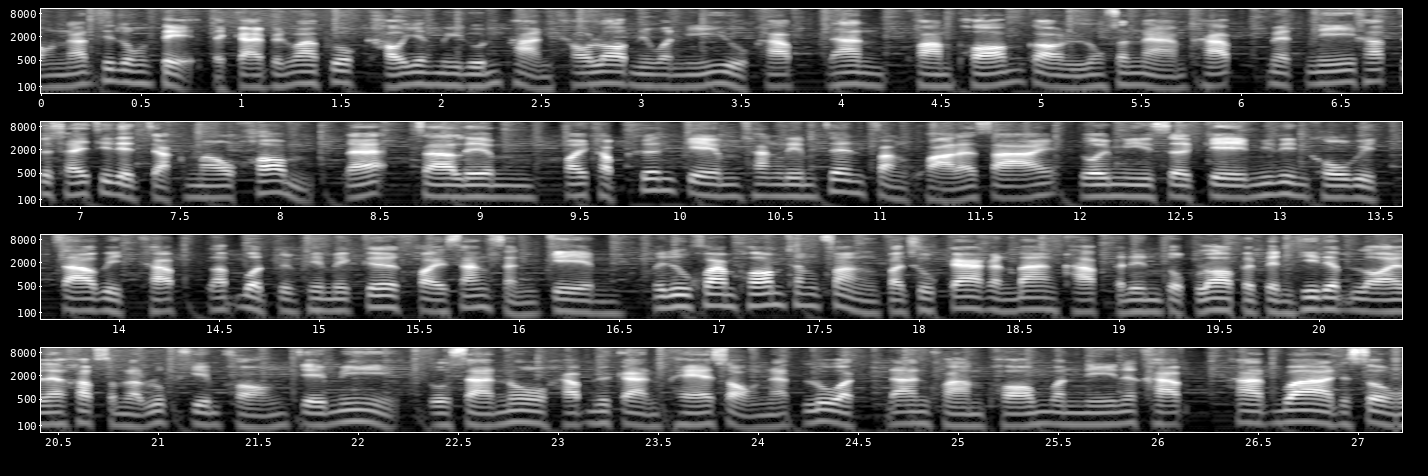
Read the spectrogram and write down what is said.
2 นัดที่ลงเตะแต่กลายเป็นว่าพวกเขายังมีลุ้นผ่านเข้ารอบในวันนี้อยู่ครับด้านความพร้อมก่อนลงสนามครับ แมตช์นี้ครับจะใช้ทีเด็ดจากเมาคอม และซาเลมคอยขับเคลื่อนเกมทางริมเส้นฝั่งขวาและซ้าย โดยมีเซอร์เกย์มิลินโควิดซาวิดครับ รับบทเป็นเพลย์เมเกอร์คอยสร้างสรรค์เกม ไปดูความพร้อมทางฝั่งปาชูก้ากันบ้างครับประเด็นตกรอบไปเป็นที่เรียบร้อยแล้วครับสำหรับลูกทีมของเจมี่โรซาโนครับด้วยการแพ้ 2 นัดรวด ด้านความพร้อมวันนี้นะครับคาดว่าจะส่ง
